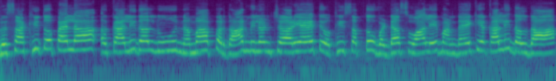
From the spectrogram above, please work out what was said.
ਵਿਸਾਖੀ ਤੋਂ ਪਹਿਲਾਂ ਅਕਾਲੀ ਦਲ ਨੂੰ ਨਵਾਂ ਪ੍ਰਧਾਨ ਮਿਲਣ ਜਾ ਰਿਹਾ ਹੈ ਤੇ ਉੱਥੇ ਸਭ ਤੋਂ ਵੱਡਾ ਸਵਾਲ ਇਹ ਬਣਦਾ ਹੈ ਕਿ ਅਕਾਲੀ ਦਲ ਦਾ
